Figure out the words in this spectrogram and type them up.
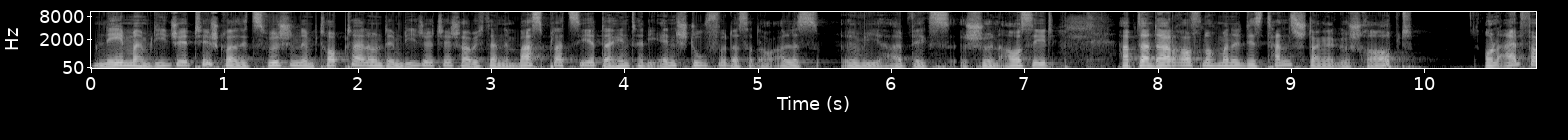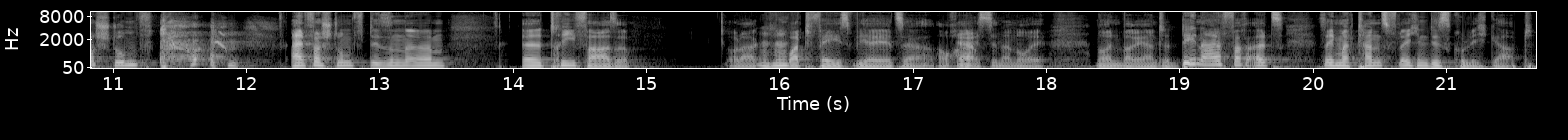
neben meinem DJ-Tisch, quasi zwischen dem Topteil und dem DJ-Tisch, habe ich dann den Bass platziert, dahinter die Endstufe, dass das auch alles irgendwie halbwegs schön aussieht. Habe dann darauf nochmal eine Distanzstange geschraubt und einfach stumpf, einfach stumpf diesen, ähm, äh, Triphase. Oder Mhm. Quadface, wie er jetzt ja auch Ja. heißt in der neu, neuen Variante. Den einfach als, sag ich mal, Tanzflächen-Disco-Licht gehabt.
